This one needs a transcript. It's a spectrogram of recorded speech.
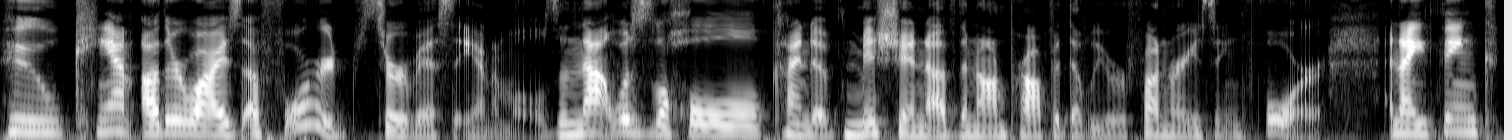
who can't otherwise afford service animals. And that was the whole kind of mission of the nonprofit that we were fundraising for. And I think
